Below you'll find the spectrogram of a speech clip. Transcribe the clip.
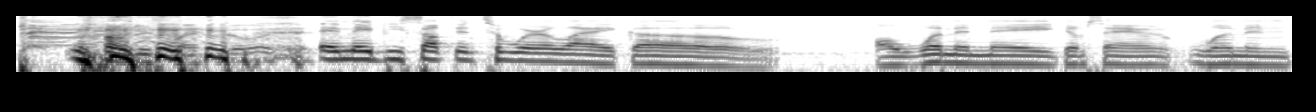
I'm just playing. Go ahead. it may be something to where like uh a woman may you know what I'm saying women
